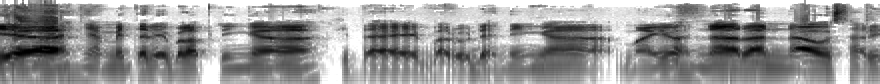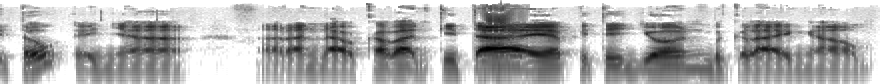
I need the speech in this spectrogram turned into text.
Uh, nya dia balap tinggal, kita baru dah ninga mayuh na randau sarito, uh, randau kawan kita Peter John berkelai ngau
